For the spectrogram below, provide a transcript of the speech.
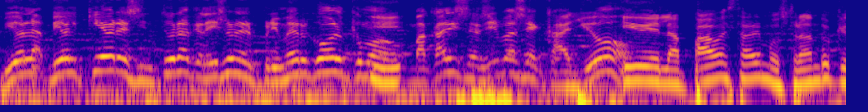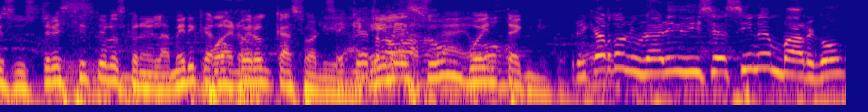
¿Vio, la, vio el quiebre de cintura que le hizo en el primer gol, como Macalister Silva se cayó. Y de la Pava está demostrando que sus tres títulos con el América Bueno, no fueron casualidad. sí Él es un buen ojo. técnico. Ricardo Lunari dice, sin embargo,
